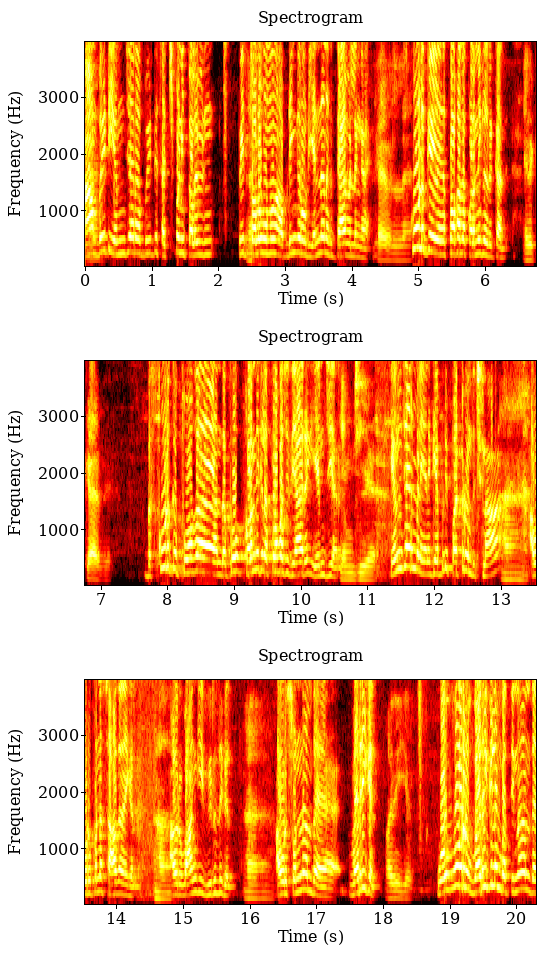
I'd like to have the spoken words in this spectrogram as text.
நான் போயிட்டு எம்ஜிஆர் போயிட்டு சர்ச் பண்ணி தொலைவின் போய் தொலைவணும் அப்படிங்கிற ஒரு எண்ணம் எனக்கு தேவையில்லைங்க. தேவையில்ல. ஸ்கூலுக்கு போகாத குழந்தைகள் இருக்காது. இருக்காது. இப்ப ஸ்கூலுக்கு போக அந்த போ குழந்தைகளை போக வச்சது யாரு? எம்ஜிஆர். எம்ஜிஆர். எம்ஜிஆர் மேல எனக்கு எப்படி பற்று வந்துச்சுன்னா அவர் பண்ண சாதனைகள் அவர் வாங்கிய விருதுகள் அவர் சொன்ன அந்த வரிகள். வரிகள். ஒவ்வொரு வரிகளும் பாத்தீங்கன்னா அந்த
